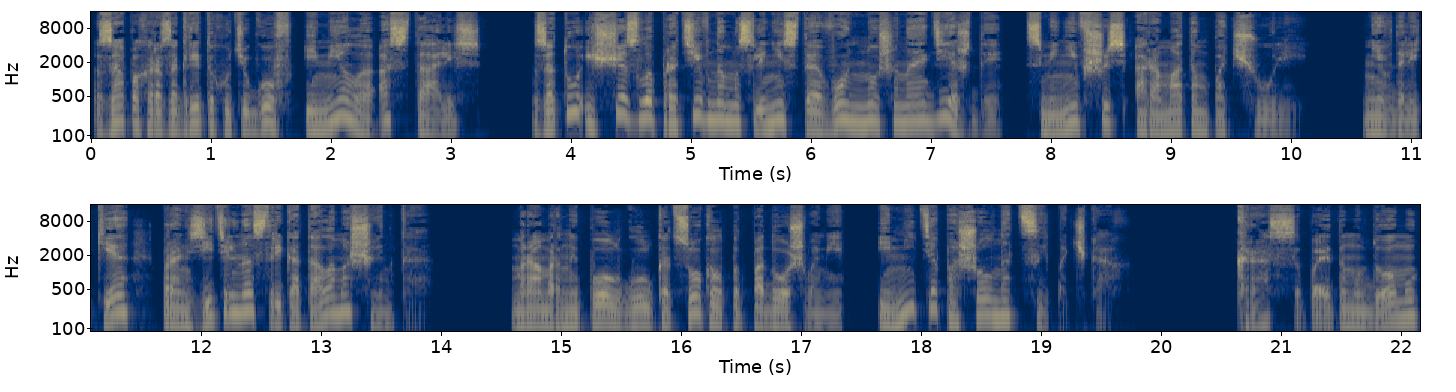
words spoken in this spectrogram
Запах разогретых утюгов и мела остались, зато исчезла противно маслянистая вонь ношенной одежды, сменившись ароматом пачули. Невдалеке пронзительно стрекотала машинка. Мраморный пол гулко цокал под подошвами, и Митя пошел на цыпочках. Краса по этому дому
